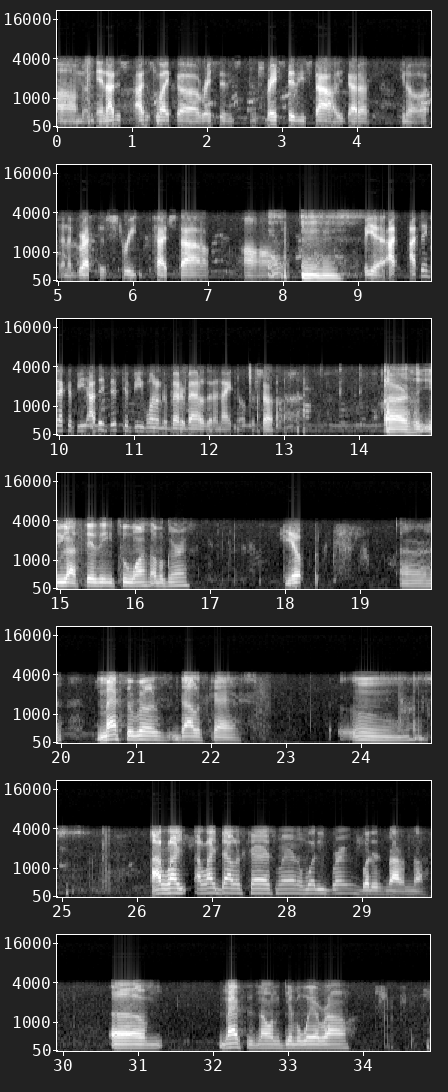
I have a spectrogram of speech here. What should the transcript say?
Um, and I just I just like uh, Ray Stizzy's Ray style. He's got a you know an aggressive street type style. Um, Mm-hmm. but yeah, I I think that could be I think this could be one of the better battles of the night though for sure. All right, so you got Stizzy two one Upper Green. Yep. Uh, Max Dorilla's Dallas Cash. Mm. I like I like Dallas Cash, man, and what he brings, but it's not enough. Um, Max is known to give away around,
